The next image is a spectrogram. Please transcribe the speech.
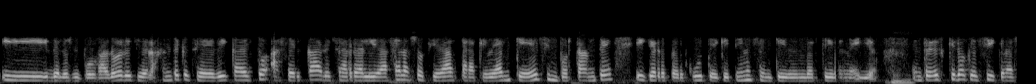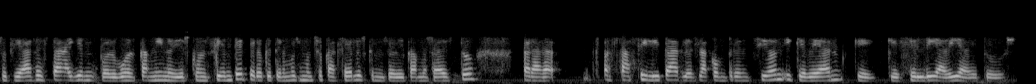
y de los divulgadores y de la gente que se dedica a esto acercar esa realidad a la sociedad para que vean que es importante y que repercute y que tiene sentido invertir en ello. Entonces creo que sí, que la sociedad está yendo por el buen camino y es consciente, pero que tenemos mucho que hacer los que nos dedicamos a esto para facilitarles la comprensión y que vean que, es el día a día de todos.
